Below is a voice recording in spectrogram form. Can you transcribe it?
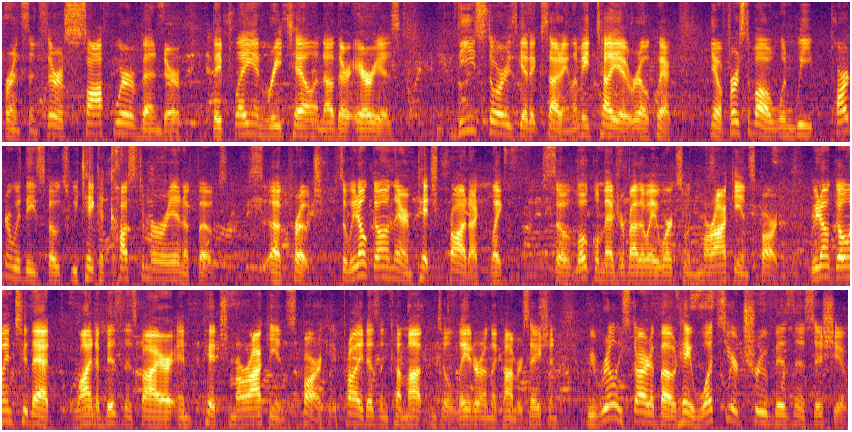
for instance, they're a software vendor, they play in retail and other areas. These stories get exciting. Let me tell you real quick you know, first of all, when we partner with these folks, we take a customer in a folks, approach. So we don't go in there and pitch product, like, so Local Measure, by the way, works with Meraki and Spark. We don't go into that line of business buyer and pitch Meraki and Spark. It probably doesn't come up until later in the conversation. We really start about, hey, what's your true business issue?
